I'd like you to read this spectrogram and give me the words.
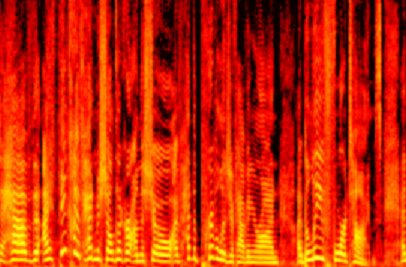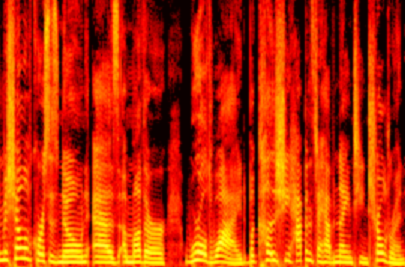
to have the I think I've had Michelle Duggar on the show. I've had the privilege of having her on, I believe, four times. And Michelle, of course, is known as a mother worldwide because she happens to have 19 children.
